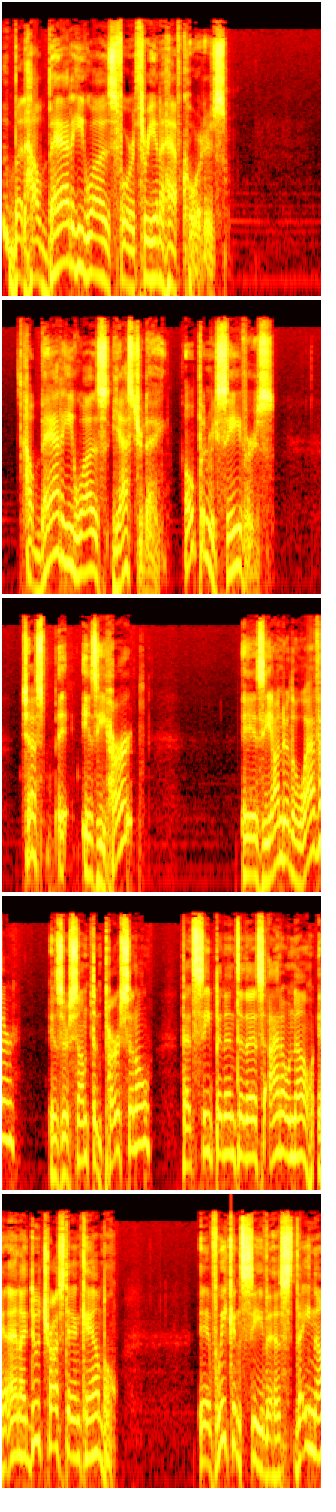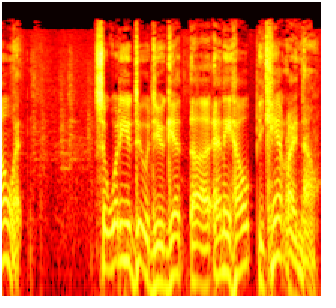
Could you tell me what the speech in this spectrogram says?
but how bad he was for three and a half quarters, how bad he was yesterday. Open receivers, just is he hurt? Is he under the weather? Is there something personal that's seeping into this? I don't know. And I do trust Dan Campbell. If we can see this, they know it. So what do you do? Do you get uh, any help? You can't right now.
